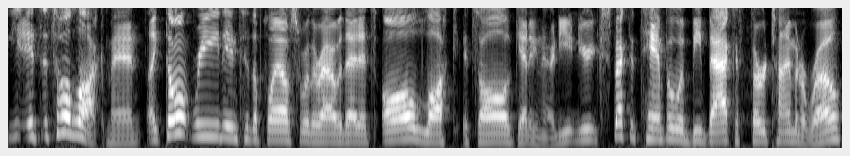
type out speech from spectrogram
it's it's all luck, man. Like, don't read into the playoffs where they're at with that. It's all luck. It's all getting there. Do you, you expect that Tampa would be back a third time in a row?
